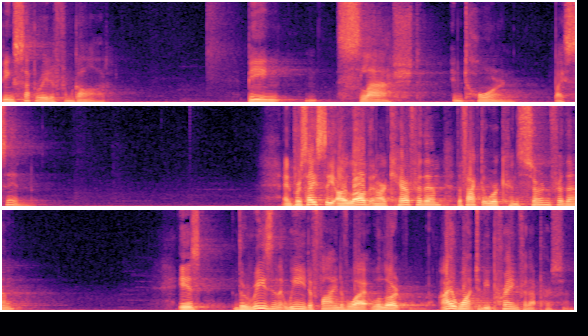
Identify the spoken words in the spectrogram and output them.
being separated from God, being slashed and torn by sin. And precisely our love and our care for them, the fact that we're concerned for them, is the reason that we need to find of why, well, Lord, I want to be praying for that person.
